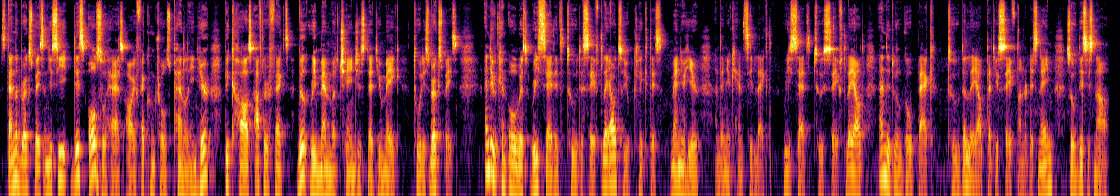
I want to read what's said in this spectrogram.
standard workspace and you see this also has our effect controls panel in here because After Effects will remember changes that you make to this workspace. And you can always reset it to the saved layout. So you click this menu here and then you can select reset to saved layout and it will go back to the layout that you saved under this name. So this is now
